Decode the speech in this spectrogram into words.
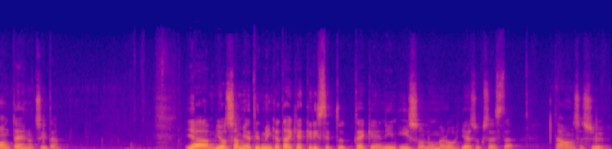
on tehnyt sitä. Ja jos sä mietit, minkä takia kristitty tekee niin iso numero Jeesuksesta, Tämä on se syy.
